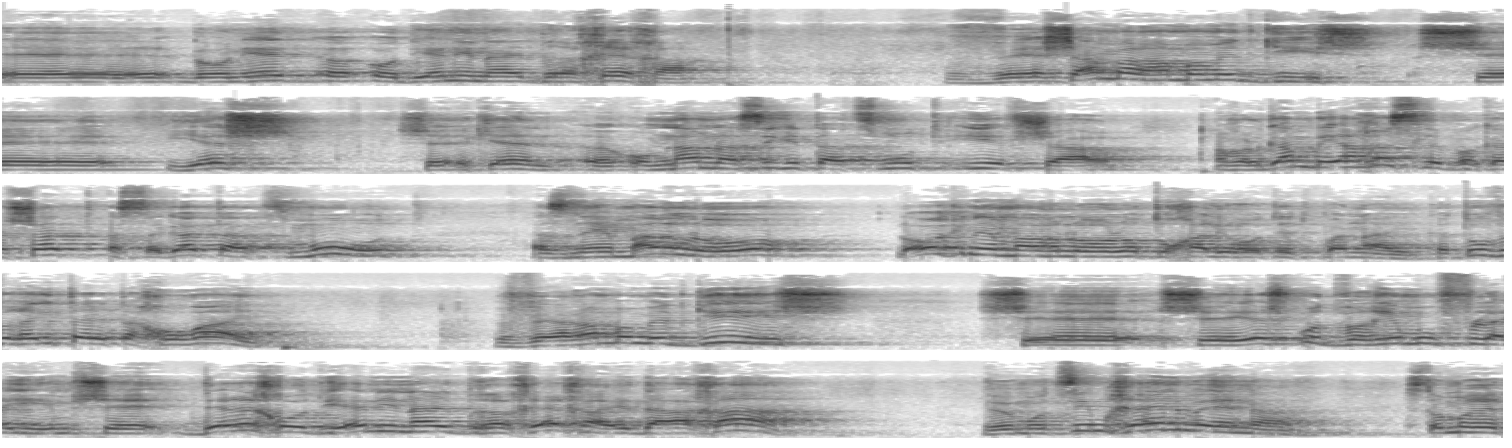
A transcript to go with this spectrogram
אה, בהודיעני נא את דרכיך. ושם הרמב"ם הדגיש שיש, שכן, אמנם להשיג את העצמות אי אפשר, אבל גם ביחס לבקשת השגת העצמות, אז נאמר לו, לא רק נאמר לו לא תוכל לראות את פניי, כתוב וראית את אחוריי. והרמב"ם הדגיש ש, שיש פה דברים מופלאים, שדרך הודיעני נא את דרכיך, את דעך, ומוצאים חן בעיניו. זאת אומרת,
